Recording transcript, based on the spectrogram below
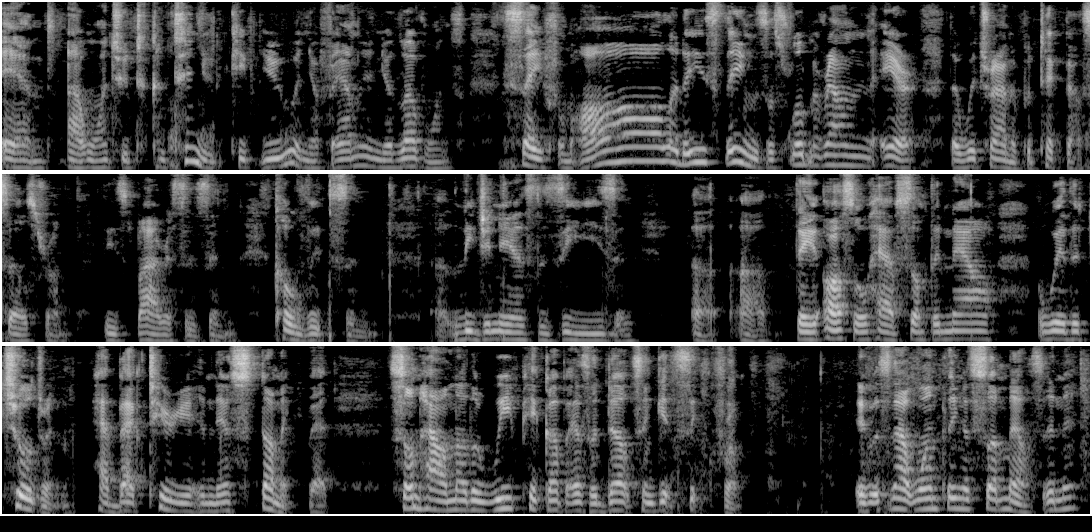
And I want you to continue to keep you and your family and your loved ones safe from all of these things that's floating around in the air that we're trying to protect ourselves from these viruses and COVIDs and uh, Legionnaire's disease. And uh, uh, they also have something now where the children have bacteria in their stomach that somehow or another we pick up as adults and get sick from. If it's not one thing, it's something else, isn't it?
